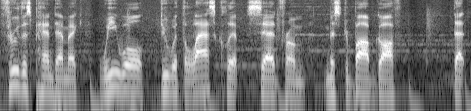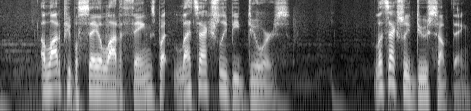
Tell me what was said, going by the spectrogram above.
through this pandemic, we will do what the last clip said from Mr. Bob Goff that a lot of people say a lot of things, but let's actually be doers. Let's actually do something.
